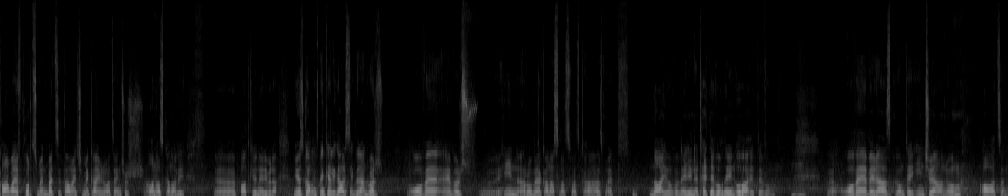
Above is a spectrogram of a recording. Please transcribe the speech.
կարող է փորձում են, բայց այդ ամենը մեկ է հիմնված է ինչ որ անհասկանալի պատկերների վրա։ Մյուս կողմից մենք էլի գալիս ենք դրան, որ ով է այն որ հին հռոմեական ասվածված կա, ասում այդ նայողներին, այդ հետևողներին ով է հետևում։ Ով է վերահսկում, թե ինչ է անում ԱԱՑ-ն։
